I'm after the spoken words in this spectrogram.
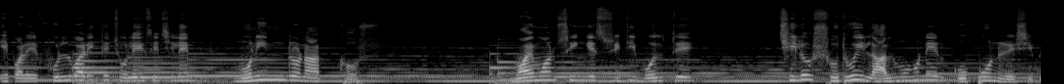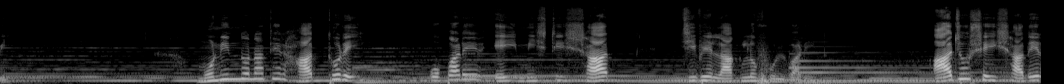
এপারে ফুলবাড়িতে চলে এসেছিলেন মনীন্দ্রনাথ ঘোষ। ময়মনসিংহের স্মৃতি বলতে ছিল শুধুই লালমোহনের গোপন রেসিপি মনীন্দ্রনাথের হাত ধরেই ওপারের এই মিষ্টির স্বাদ জিভে লাগল ফুলবাড়ির। আজও সেই স্বাদের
